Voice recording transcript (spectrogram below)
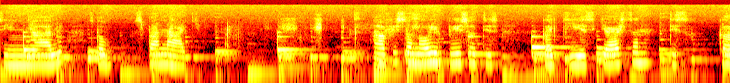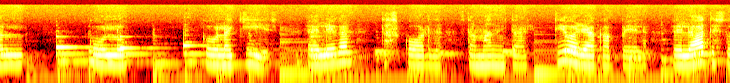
σινιάλου στο σπανάκι. Άφησαν όλοι πίσω τις κακίες και άρχισαν τις καλ... κολο... κολακίες. Έλεγαν τα σκόρδα στα μανιτάρια. Τι ωραία καπέλα. Ελάτε στο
